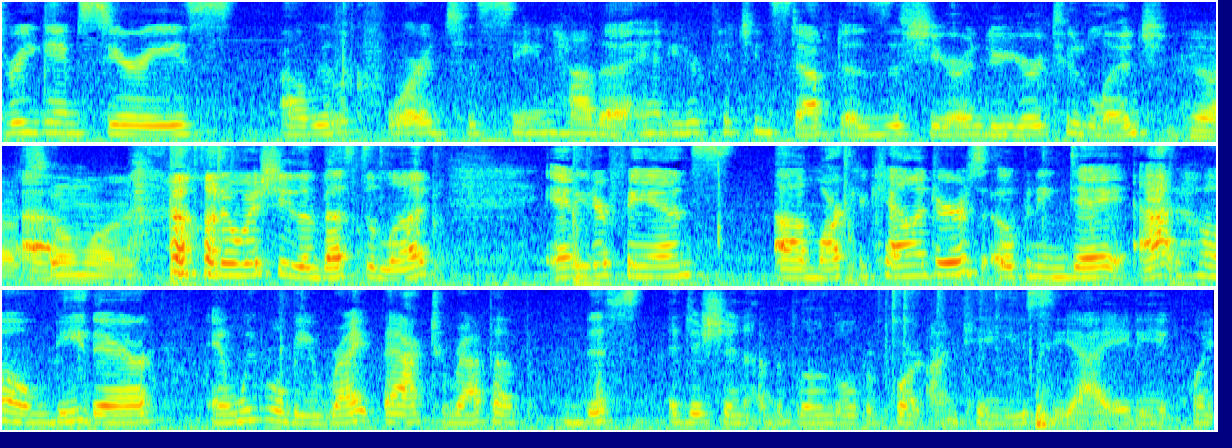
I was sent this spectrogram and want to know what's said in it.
Three game series. Uh, we look forward to seeing how the Anteater pitching staff does this year under your tutelage. Yeah, Uh, so I. I want to wish you the best of luck. Anteater fans, uh, mark your calendars. Opening day at home. Be there. And we will be right back to wrap up this edition of the Blue and Gold Report on KUCI 88.9.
